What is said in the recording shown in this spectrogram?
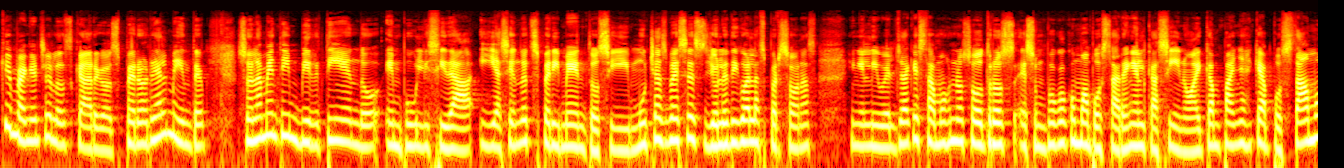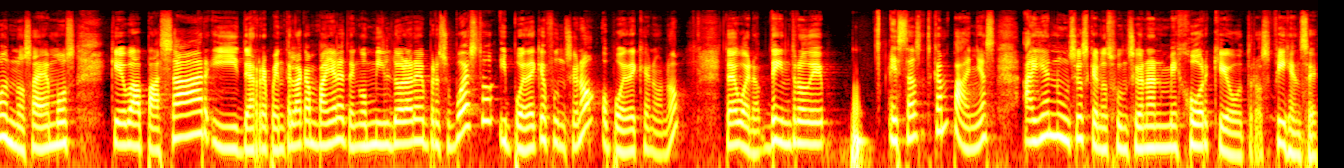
que me han hecho los cargos. Pero realmente solamente invirtiendo en publicidad y haciendo experimentos y muchas veces yo le digo a las personas en el nivel ya que estamos nosotros es un poco como apostar en el casino. Hay campañas que apostamos, no sabemos qué va a pasar y de repente la campaña le tengo mil dólares de presupuesto y puede que funcionó o puede que no, ¿no? Entonces, bueno, dentro de estas campañas hay anuncios que nos funcionan mejor que otros. Fíjense,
